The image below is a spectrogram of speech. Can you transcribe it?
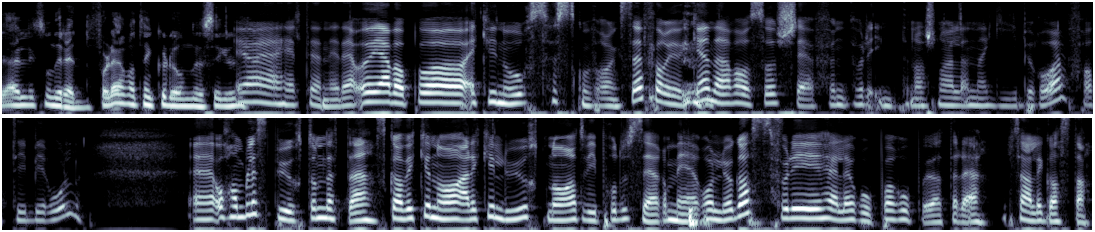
Jeg er litt sånn redd for det. Hva tenker du om det, Sigrun? Ja, jeg er helt enig i det. Og jeg var på Equinors høstkonferanse forrige uke. Der var også sjefen for det internasjonale energibyrået, Fatih Birol. Uh, og han ble spurt om dette. Skal vi ikke nå, Er det ikke lurt nå at vi produserer mer olje og gass? Fordi hele Europa roper jo etter det. Særlig gass, da.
